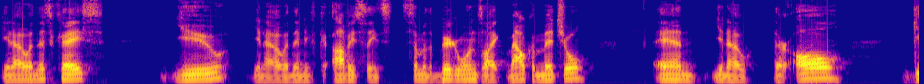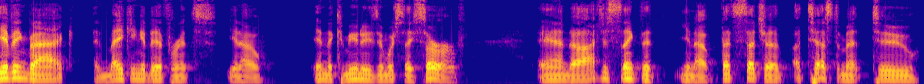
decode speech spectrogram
You know, in this case, you. You know, and then you've obviously some of the bigger ones like Malcolm Mitchell, and you know they're all giving back and making a difference. You know, in the communities in which they serve. And uh, I just think that, you know, that's such a, a testament to,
